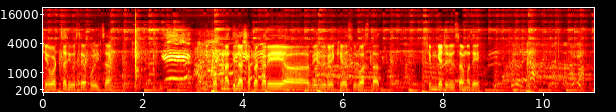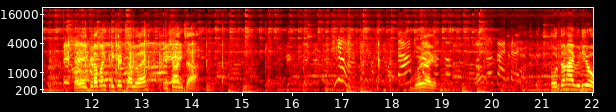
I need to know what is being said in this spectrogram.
शेवटचा दिवस आहे होळीचा. आणि कोकणातील अशा प्रकारे वेगवेगळे खेळ सुरू असतात शिमग्याच्या दिवसामध्ये. इकडं पण क्रिकेट चालू आहे ईशानचा बोल फोटो नाही व्हिडिओ.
